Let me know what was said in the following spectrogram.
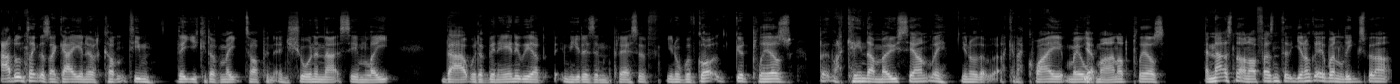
I don't think there's a guy in our current team that you could have mic'd up and, and shown in that same light that would have been anywhere near as impressive. You know, we've got good players, but we're kind of mousy, aren't we? You know, that we're kind of quiet, mild mannered players. And that's not enough, isn't it? You're not going to win leagues with that.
